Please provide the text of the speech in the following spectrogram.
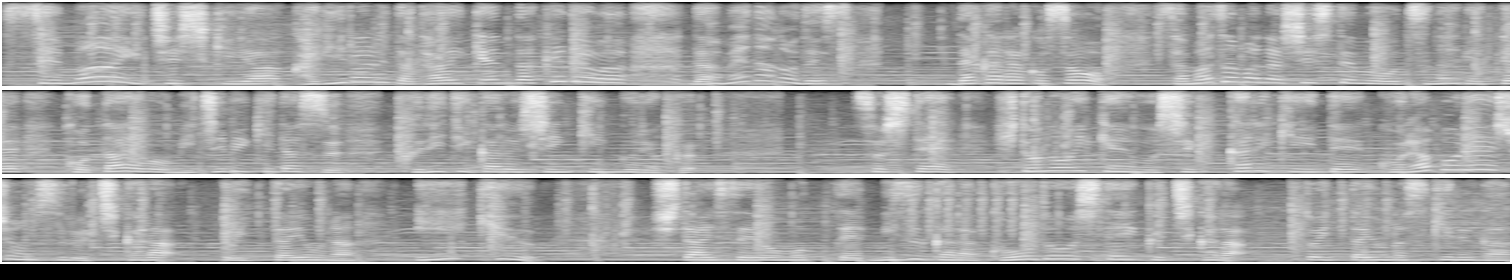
狭い知識や限られた体験だけではダメなのです。だからこそさまざまなシステムをつなげて答えを導き出すクリティカルシンキング力。そして人の意見をしっかり聞いてコラボレーションする力といったような EQ 主体性を持って自ら行動していく力といったようなスキルが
